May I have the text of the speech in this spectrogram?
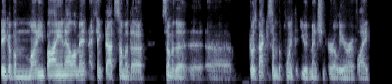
big of a money buy-in element. I think that's some of the, some of the, uh, uh, goes back to some of the point that you had mentioned earlier of like,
